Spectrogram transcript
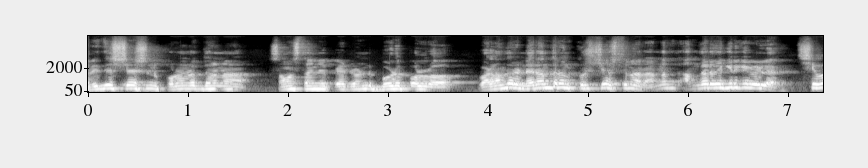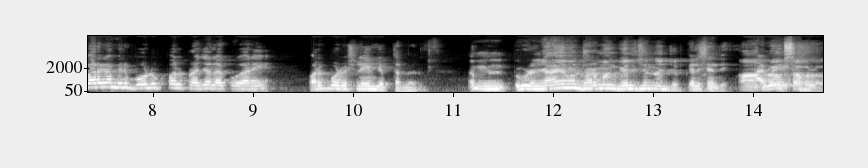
రిజిస్ట్రేషన్ పునరుద్ధరణ సంస్థ అని చెప్పేటువంటి బోడుపల్లో వాళ్ళందరూ నిరంతరం కృషి చేస్తున్నారు. అన్న అందరి దగ్గరికి వెళ్ళారు. చివరిగా మీరు బోడుప్పల్ ప్రజలకు కానీ వర్క్ బోర్డు విషయంలో ఏం చెప్తారు మీరు? ఇప్పుడు న్యాయం ధర్మం గెలిచిందని చెప్పి. Happy. లోక్సభలో.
